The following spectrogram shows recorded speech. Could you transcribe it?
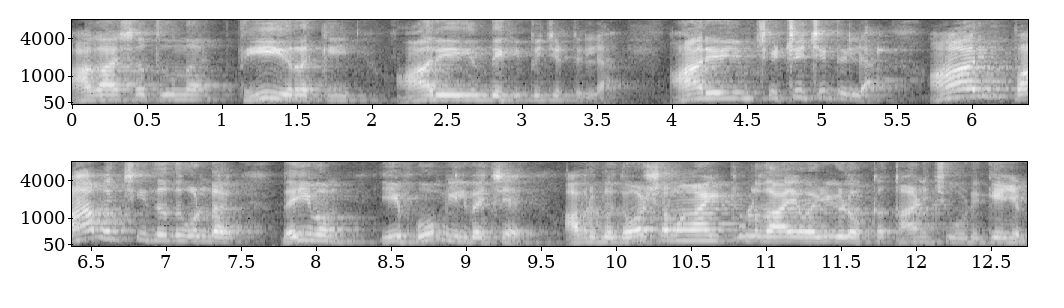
ആകാശത്തു നിന്ന് തീ ഇറക്കി ആരെയും ദഹിപ്പിച്ചിട്ടില്ല ആരെയും ശിക്ഷിച്ചിട്ടില്ല. ആരും പാപം ചെയ്തതുകൊണ്ട് ദൈവം ഈ ഭൂമിയിൽ വെച്ച് അവർക്ക് ദോഷമായിട്ടുള്ളതായ വഴികളൊക്കെ കാണിച്ചു കൊടുക്കുകയും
